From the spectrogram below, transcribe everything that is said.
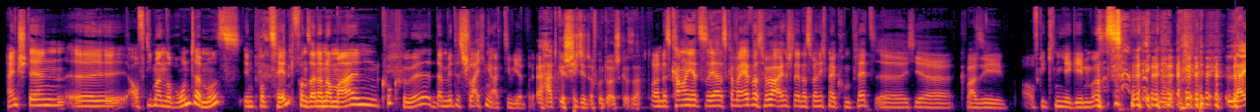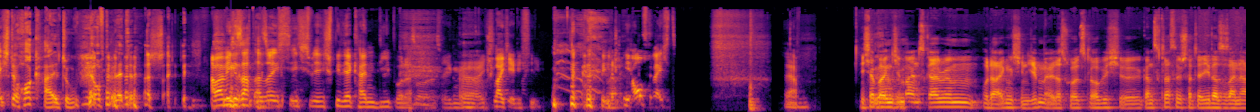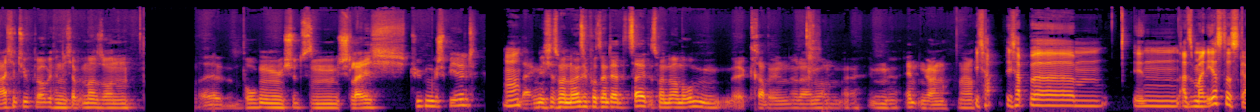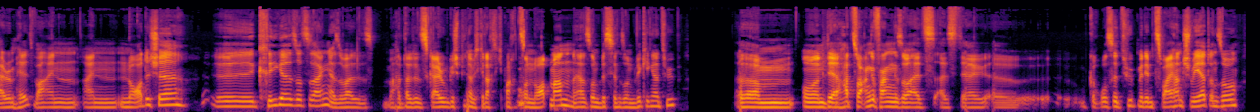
einstellen, äh, auf die man runter muss, in Prozent von seiner normalen Guckhöhe, damit das Schleichen aktiviert wird. Er hat gescheatet, auf gut Deutsch gesagt. Und das kann man jetzt, ja, das kann man etwas höher einstellen, dass man nicht mehr komplett äh, hier quasi auf die Knie gehen muss. Leichte Hockhaltung auf Toilette wahrscheinlich. Aber wie gesagt, also ich, ich, ich spiele ja keinen Dieb oder so, deswegen äh, ich schleiche eh nicht viel. ich stehe aufrecht. Ja. Ich habe ja. eigentlich immer in Skyrim oder eigentlich in jedem Elder Scrolls, glaube ich, äh, ganz klassisch hat ja jeder so seine Archetyp, glaube ich, und ich habe immer so einen äh, Bogenschützen-Schleich-Typen gespielt. Mhm. Eigentlich ist man 90% der Zeit ist man nur am rumkrabbeln oder nur am, äh, im Endengang. Ja. Ich habe ich hab, ähm, in, also mein erster Skyrim-Held war ein, ein nordischer äh, Krieger sozusagen, also weil es hat halt in Skyrim gespielt, habe ich gedacht, ich mache so einen Nordmann, ja, so ein bisschen so ein Wikinger-Typ. Ähm, und der hat so angefangen, so als, als der äh, große Typ mit dem Zweihandschwert und so.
